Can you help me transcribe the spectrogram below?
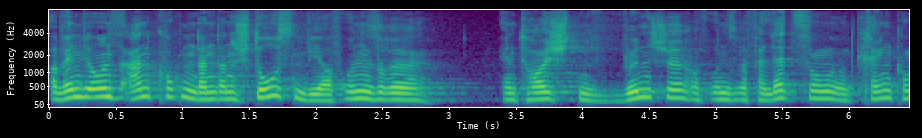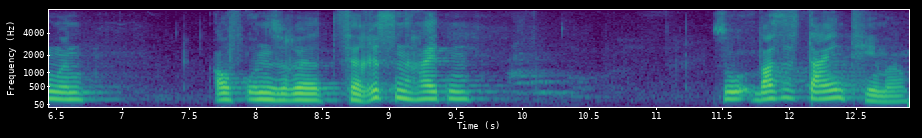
Aber wenn wir uns angucken, dann, dann stoßen wir auf unsere enttäuschten Wünsche, auf unsere Verletzungen und Kränkungen, auf unsere Zerrissenheiten. So, was ist dein Thema?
